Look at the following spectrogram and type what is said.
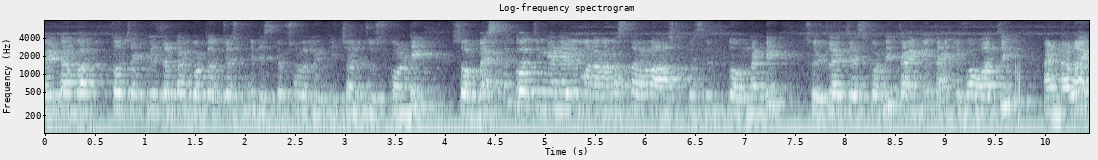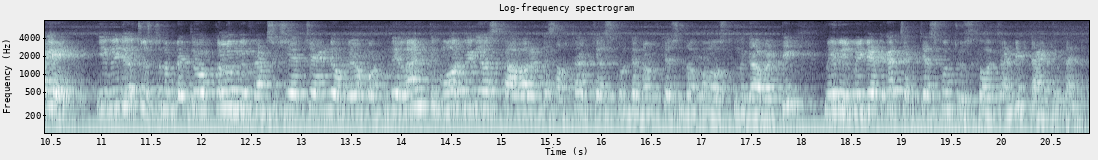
డేట్ ఆఫ్ బర్త్తో చెక్ రిజల్ట్ అని కూడా వచ్చేస్తుంది. డిస్క్రిప్షన్లో లింక్ ఇచ్చాను చూసుకోండి. సో బెస్ట్ కోచింగ్ అనేవి మన నమస్తరంలో హాస్టల్ ఫెసిలిటీతో ఉందండి. సో ఇట్లా చేసుకోండి. Thank you thank you for watching and అలాగే ఈ వీడియో చూస్తున్న ప్రతి ఒక్కరు మీ ఫ్రెండ్స్కి షేర్ చేయండి ఉపయోగపడుతుంది. ఇలాంటి మోర్ వీడియోస్ కావాలంటే సబ్స్క్రైబ్ చేసుకుంటే నోటిఫికేషన్ రూపంలో వస్తుంది కాబట్టి మీరు ఇమీడియట్గా చెక్ చేసుకొని చూసుకోవచ్చు అండి థ్యాంక్ యూ థ్యాంక్ యూ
